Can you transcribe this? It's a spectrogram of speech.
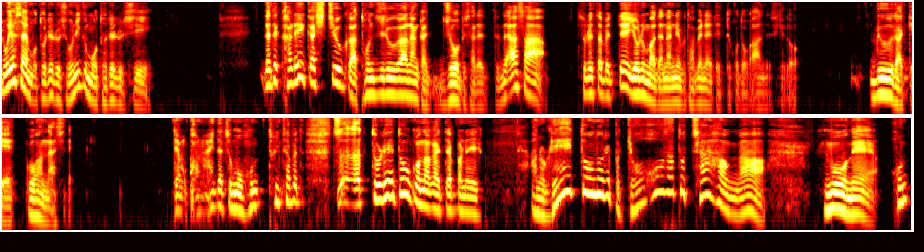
お野菜も取れるし、お肉も取れるし、だいたいカレーかシチューか豚汁がなんか常備されてて、で、朝、それ食べて夜までは何も食べないでってことがあるんですけど、ルーだけ、ご飯なしで。でもこの間ちょっともう本当に食べた、ずっと冷凍庫の中にってやっぱね、あの冷凍のやっぱ餃子とチャーハンが、もうね、本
